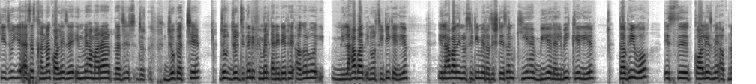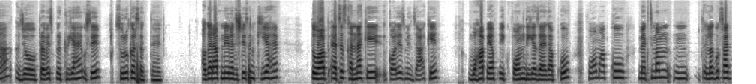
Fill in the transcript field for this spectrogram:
कि जो ये एस एस खन्ना कॉलेज है, इनमें हमारा जो बच्चे, जो जो जितने भी फीमेल कैंडिडेट है, अगर वो इलाहाबाद यूनिवर्सिटी के लिए, इलाहाबाद यूनिवर्सिटी में रजिस्ट्रेशन किए हैं, बी एल एल बी के लिए, तभी वो इस कॉलेज में अपना जो प्रवेश प्रक्रिया है, उसे शुरू कर सकते हैं। अगर आपने रजिस्ट्रेशन किया है तो आप एस एस खन्ना के कॉलेज में जाके वहाँ पे आप एक फॉर्म दिया जाएगा आपको। फॉर्म आपको मैक्सिमम लगभग शायद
